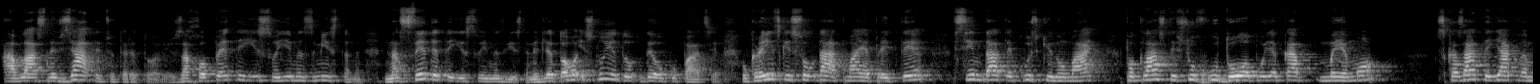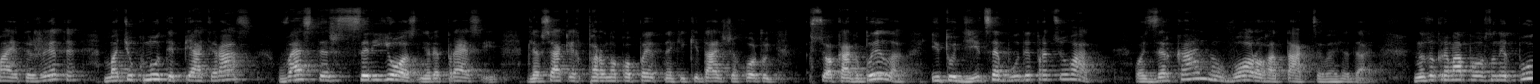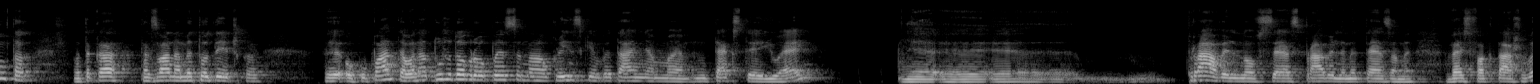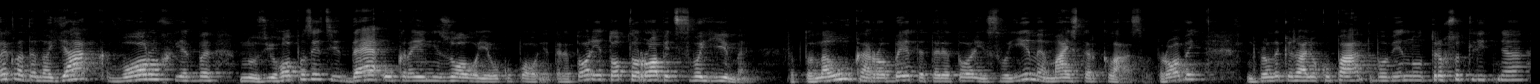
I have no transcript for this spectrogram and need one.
А власне взяти цю територію, захопити її своїми змістами, наситити її своїми змістами. Для того існує деокупація. Український солдат має прийти, всім дати кузькіну мать, покласти всю худобу, яка мимо, сказати, як ви маєте жити, матюкнути п'ять раз, ввести серйозні репресії для всяких парнокопитних, які далі хочуть все як було, і тоді це буде працювати. Ось зеркально ворога так це виглядає. Ну, зокрема, по основних пунктах, така так звана методичка е, окупанта, вона дуже добре описана українським виданням е, тексти UA. Е, правильно все з правильними тезами, весь фактаж викладено, як ворог, якби ну з його позиції, деукраїнізовує окуповані території, тобто робить своїми. Тобто наука робити території своїми майстер-клас. От робить, на превеликий жаль, окупант, бо він ну, 300-літня,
